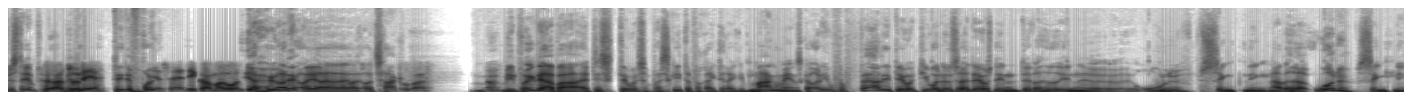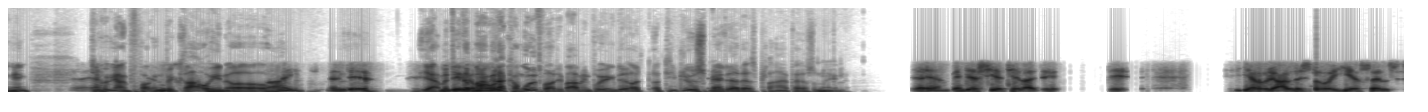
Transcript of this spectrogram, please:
bestemt. Hørte men du det? det? Det er det frygt. Jeg sagde, det gør mig ondt. Jeg hører det, og, jeg, og tak. Det var godt. Min pointe er bare, at det, det var, var sket der for rigtig, rigtig mange mennesker, og det er jo forfærdeligt. Det var, de var nødt til at lave sådan en, det der hed en øh, runesænkning, nej, hvad hedder urnesænkning, ikke? Ja, De ja. kunne ikke engang fucking begrave hende, og, og Nej, hun, men det, Ja, men Det det er der mange, der kom ud for. Det er bare min pointe. Og, og de blev jo smittet af deres plejepersonale. ja, ja, men jeg siger til dig, det, det, jeg ville aldrig stå i Hirsals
